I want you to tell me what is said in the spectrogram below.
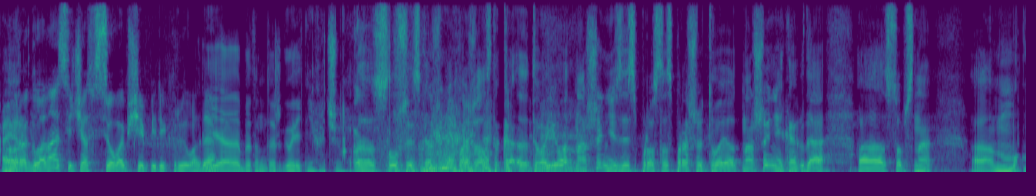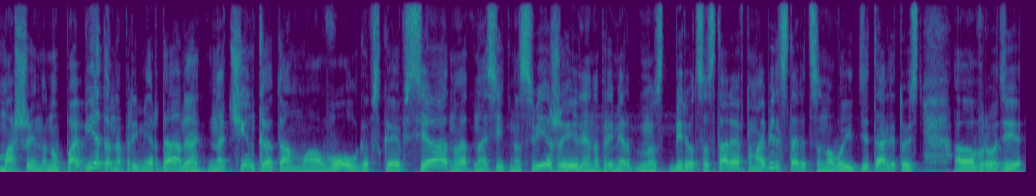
А ГЛОНАСС сейчас все вообще перекрыла, да? Я об этом даже говорить не хочу. Э, слушай, скажи мне, пожалуйста, твое отношение, здесь просто спрашивают, твое отношение, когда, э, собственно, э, машина, ну, Победа, например, да, да. начинка там волговская вся, ну, относительно свежая, или, например, ну, берется старый автомобиль, ставятся новые детали. То есть э, вроде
